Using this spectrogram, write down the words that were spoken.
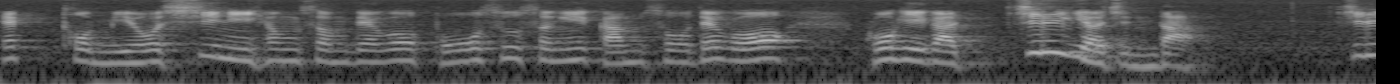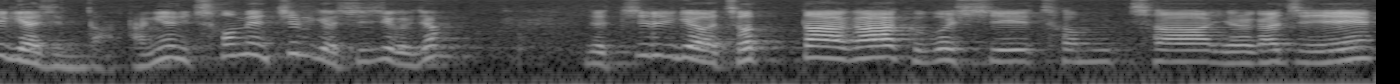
엑토미오신이 형성되고 보수성이 감소되고 고기가 질겨진다. 질겨진다. 당연히 처음엔 질겨지지, 그죠? 이제 질겨졌다가 그것이 점차 여러 가지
